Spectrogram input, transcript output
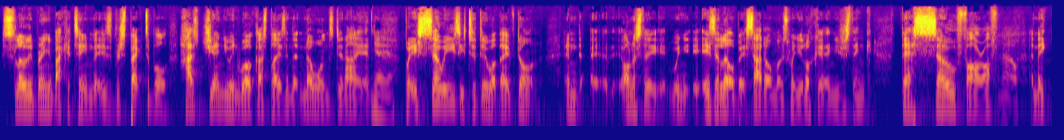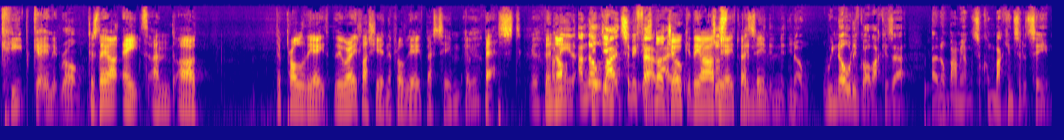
slowly bringing back a team that is respectable, has genuine world class players in that no one's denying. Yeah, yeah. But it's so easy to do what they've done. And uh, honestly, when you, it is a little bit sad almost when you look at it and you just think they're so far off now, and they keep getting it wrong. because they are eighth and are they're probably the eighth. They were eighth last year, and they're probably the eighth best team at Yeah. best. Yeah. They're I not. mean, I know, they like, to be fair, it's not right, joking. They are just the eighth best in- team. in- you know, we know they've got Lacazette and Aubameyang to come back into the team,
